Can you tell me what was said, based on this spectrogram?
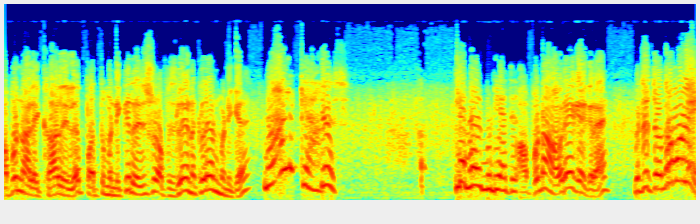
அப்ப நாளைக்கு காலையில பத்து மணிக்கு ரெஜிஸ்டர் ஆபீஸ்ல எனக்கு கல்யாணம் பண்ணிக்க? நாளைக்கா? எஸ் என்னால முடியாது. அப்ப நான் அவரே கேக்குறேன். மிஸ்டர் சந்திரமௌலி.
